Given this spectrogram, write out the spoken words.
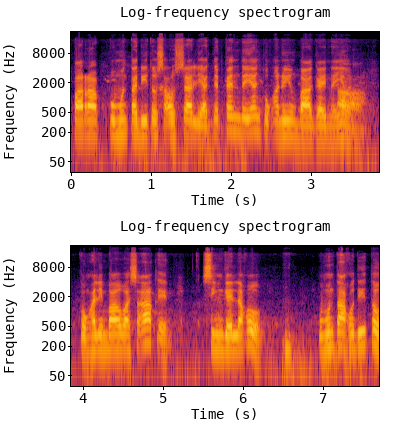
para pumunta dito sa Australia, depende yan kung ano yung bagay na yon. Ah. Kung halimbawa sa akin, single ako, pumunta ako dito,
